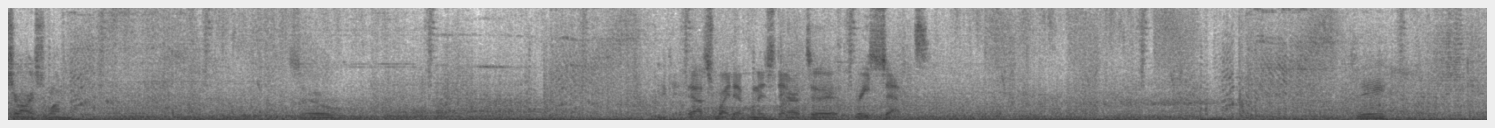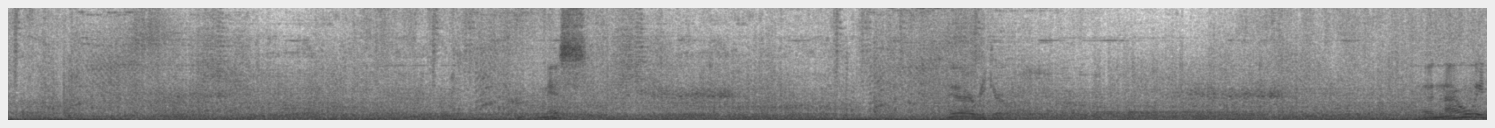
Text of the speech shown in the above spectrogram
charged one. So... Okay, that's why that one is there, to reset. See? Miss. There we go. And now it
